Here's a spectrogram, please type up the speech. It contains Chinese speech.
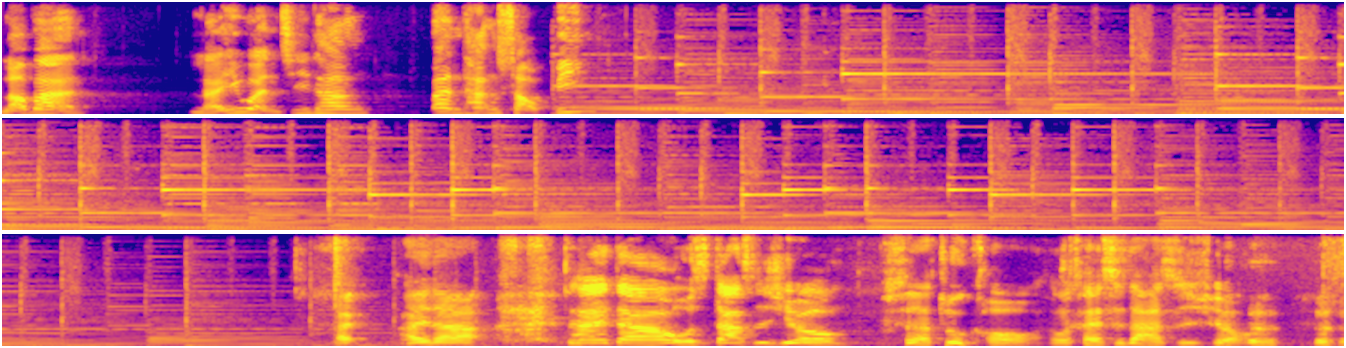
老板，来一碗鸡汤，半糖少冰。嗨嗨，大家嗨，大家好，我是大师兄。是啊，住口！我才是大师兄。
